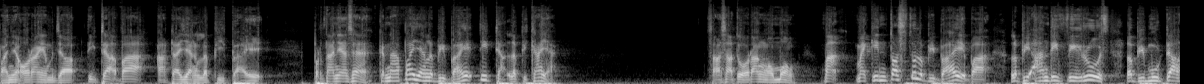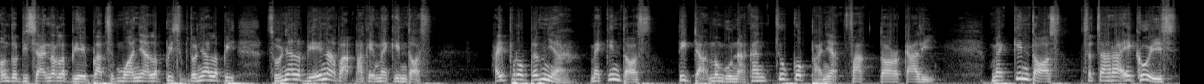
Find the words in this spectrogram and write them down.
Banyak orang yang menjawab, tidak Pak, ada yang lebih baik. Pertanyaan saya, kenapa yang lebih baik tidak lebih kaya? Salah satu orang ngomong, Pak, Macintosh itu lebih baik, Pak. Lebih antivirus, lebih mudah untuk desainer, lebih hebat semuanya, lebih sebetulnya lebih sebenarnya lebih enak, Pak, pakai Macintosh. Hai problemnya, Macintosh tidak menggunakan cukup banyak faktor kali. Macintosh secara egois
